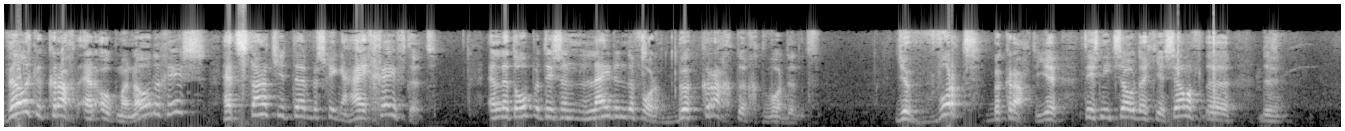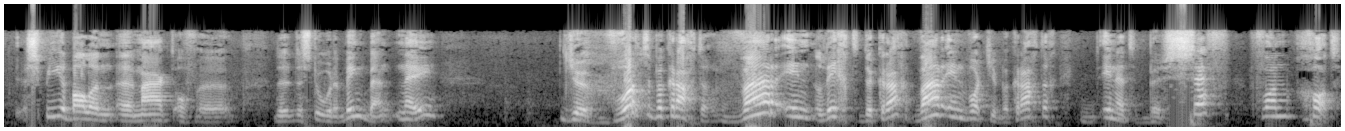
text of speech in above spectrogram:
welke kracht er ook maar nodig is, het staat je ter beschikking. Hij geeft het. En let op, het is een leidende vorm, bekrachtigd wordend. Je wordt bekrachtigd. Je, het is niet zo dat je zelf de, de spierballen uh, maakt of uh, de, de stoere bink bent. Nee, je wordt bekrachtigd. Waarin ligt de kracht? Waarin word je bekrachtigd? In het besef van God.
